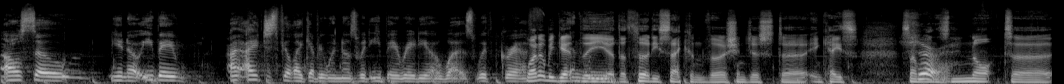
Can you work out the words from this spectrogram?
also, you know, eBay. I, I just feel like everyone knows what eBay radio was with Griff. Why don't we get and the uh, the 30 second version just uh, in case someone's Sure. not uh,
